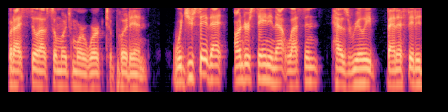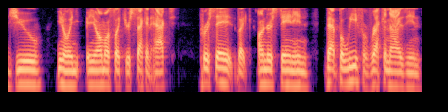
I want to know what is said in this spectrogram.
but I still have so much more work to put in. Would you say that understanding that lesson has really benefited you, you know, in, in almost like your second act per se, like understanding that belief of recognizing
